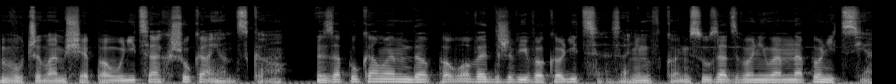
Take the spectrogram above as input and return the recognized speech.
Włóczyłem się po ulicach szukając go. Zapukałem do połowy drzwi w okolicy, zanim w końcu zadzwoniłem na policję.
